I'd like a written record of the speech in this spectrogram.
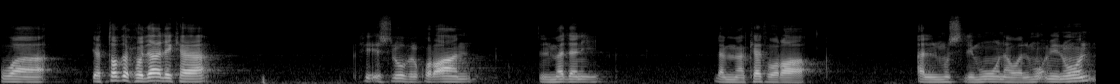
ويتضح ذلك في أسلوب القرآن المدني لما كثر المسلمون والمؤمنون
